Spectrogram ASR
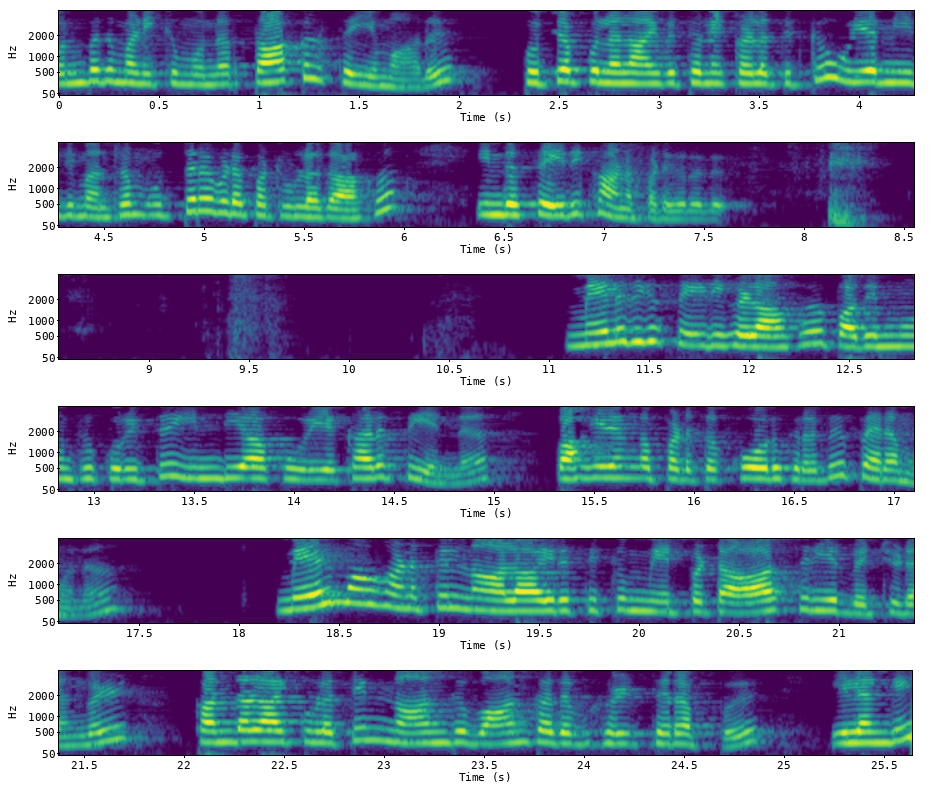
ஒன்பது மணிக்கு முன்னர் தாக்கல் செய்யுமாறு குற்றப்புலனாய்வு திணைக்களத்திற்கு உயர்நீதிமன்றம் உத்தரவிடப்பட்டுள்ளதாக இந்த செய்தி காணப்படுகிறது. மேலதிக செய்திகளாக பதிமூன்று குறித்து இந்தியா கூறிய கருத்து என்ன? பகிரங்கப்படுத்த கோருகிறது பெரமுனு. மேல் மாகாணத்தில் நாலாயிரத்திற்கும் மேற்பட்ட ஆசிரியர் வெற்றிடங்கள் கந்தளாய்க்குளத்தின் நான்கு வான்கதவுகள் திறப்பு இலங்கை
